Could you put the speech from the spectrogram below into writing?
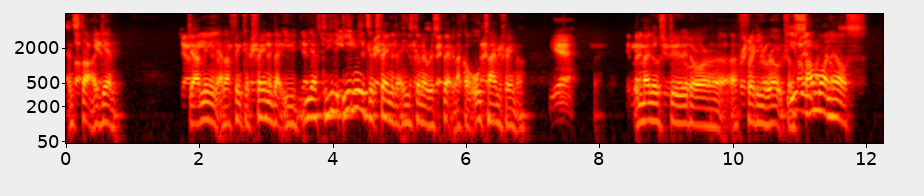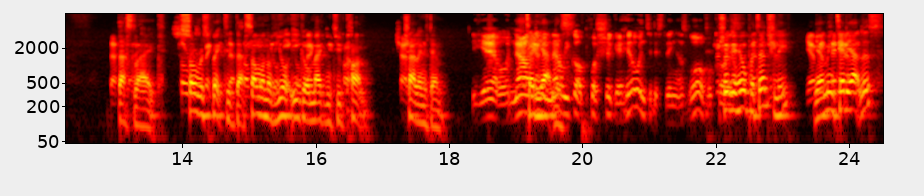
and start again. Do you know what I mean? And I think a trainer that you you have to you, you need a trainer that he's gonna respect, like an all time trainer, yeah. Emanuel Steward or a, uh, a Freddie Roach or someone else that's like so respected that someone of your ego magnitude can't challenge them. Yeah, or now, Teddy even now Atlas. we got to push Sugar Hill into this thing as well. Because, Sugar Hill potentially. Yeah, I mean Teddy Atlas.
